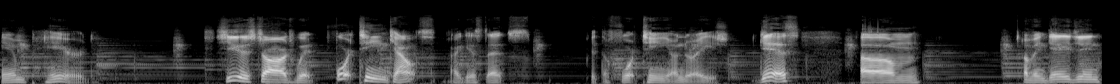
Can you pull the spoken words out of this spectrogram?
impaired. She is charged with 14 counts. I guess that's at the 14 underage guess um, of engaging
